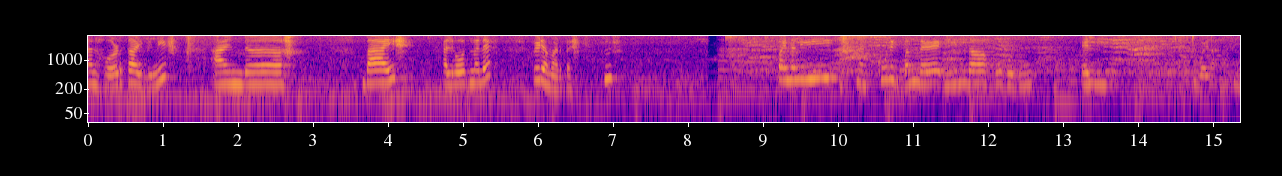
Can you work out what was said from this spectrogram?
ನಾನು ಹೊರಡ್ತಾ ಇದ್ದೀನಿ. ಆ್ಯಂಡ್ ಬಾಯ್ ಅಲ್ಲಿ ಹೋದ್ಮೇಲೆ ವಿಡಿಯೋ ಮಾಡ್ತೆ. ಫೈನಲಿ ನಾನು ಸ್ಕೂಲಿಗೆ ಬಂದೆ. ಇಲ್ಲಿಂದ ಹೋಗೋದು ಎಲ್ಲಿ? ಜಸ್ಟ್ ವೈಡ್ ಸಿ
